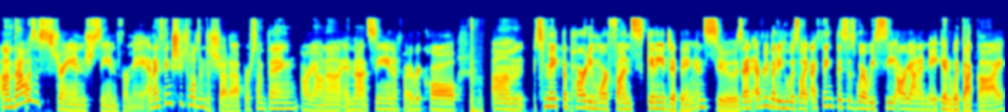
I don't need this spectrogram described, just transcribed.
Um, that was a strange scene for me. And I think she told him to shut up or something, Ariana, in that scene, if I recall. Um, to make the party more fun, skinny dipping ensues. And everybody who was like, I think this is where we see Ariana naked with that guy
